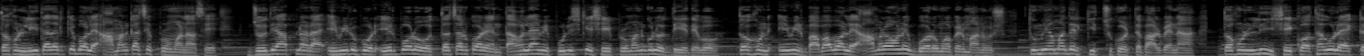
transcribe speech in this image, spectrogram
তখন লি তাদেরকে বলে, আমার কাছে প্রমাণ আছে। যদি আপনারা এমির উপর এরপরও অত্যাচার করেন, তাহলে আমি পুলিশকে সেই প্রমাণগুলো দিয়ে দেব। তখন এমির বাবা বলে, আমরা অনেক বড় মাপের মানুষ, তুমি আমাদের কিচ্ছু করতে পারবে না। তখন লি সেই কথাগুলো একটা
